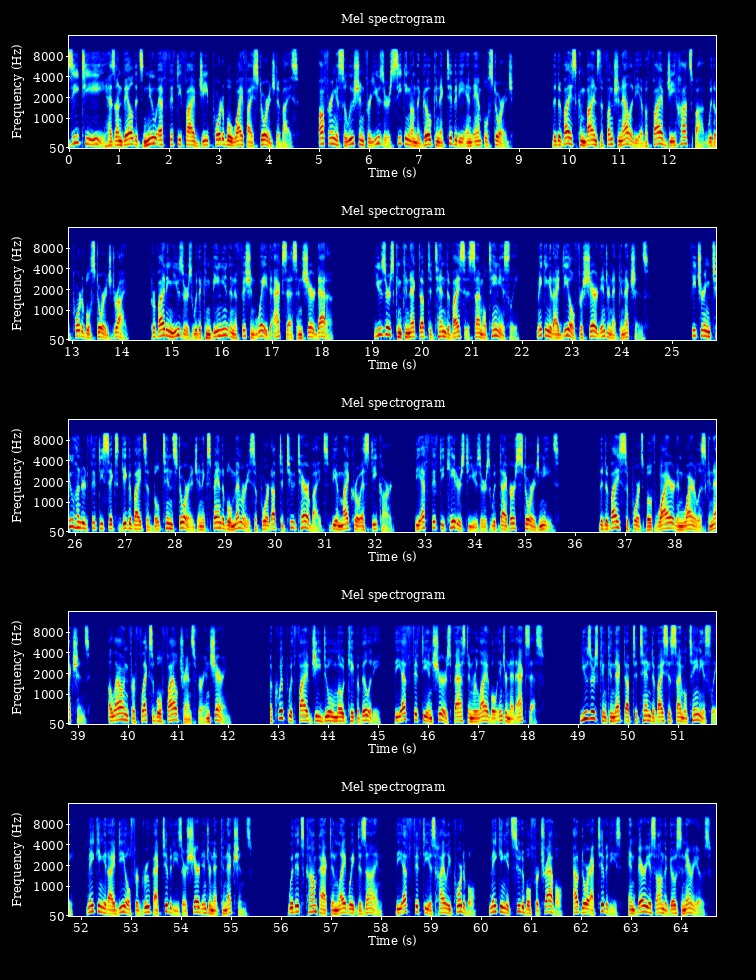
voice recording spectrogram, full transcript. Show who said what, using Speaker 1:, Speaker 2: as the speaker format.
Speaker 1: ZTE has unveiled its new F50 5G portable Wi-Fi storage device, offering a solution for users seeking on-the-go connectivity and ample storage. The device combines the functionality of a 5G hotspot with a portable storage drive, providing users with a convenient and efficient way to access and share data. Users can connect up to 10 devices simultaneously, making it ideal for shared internet connections featuring 256 gigabytes of built-in storage and expandable memory support up to 2 terabytes via micro SD card. The F50 caters to users with diverse storage needs. The device supports both wired and wireless connections, allowing for flexible file transfer and sharing. Equipped with 5G dual-mode capability, the F50 ensures fast and reliable internet access. Users can connect up to 10 devices simultaneously, making it ideal for group activities or shared internet connections. With its compact and lightweight design, the F50 is highly portable, making it suitable for travel, outdoor activities, and various on-the-go scenarios.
